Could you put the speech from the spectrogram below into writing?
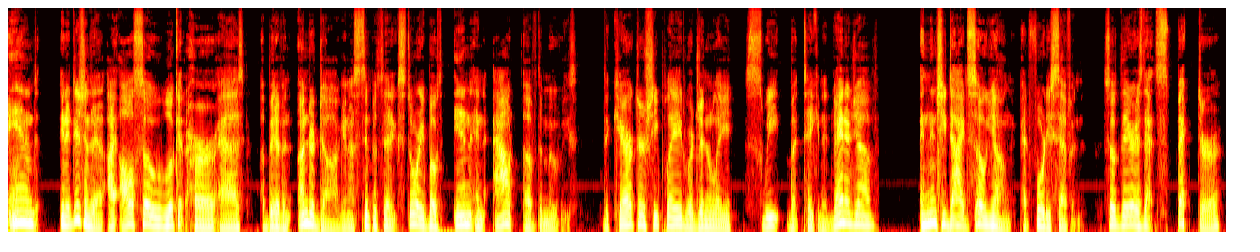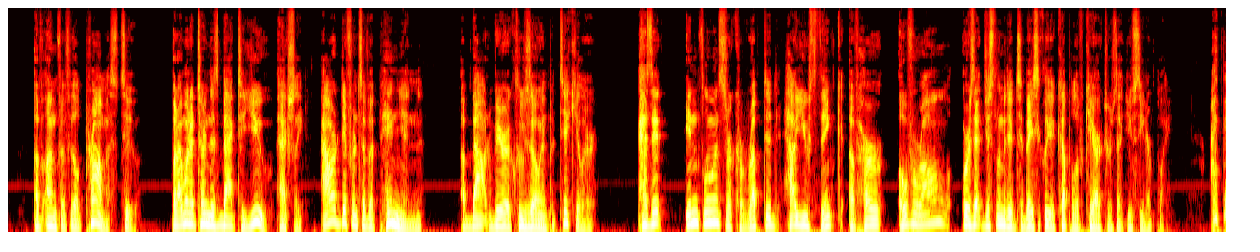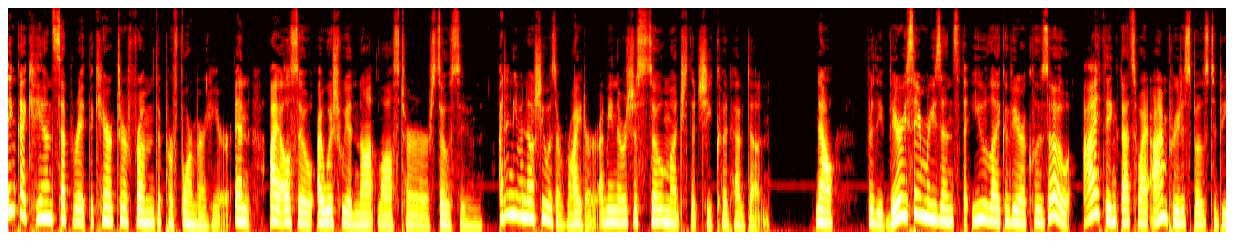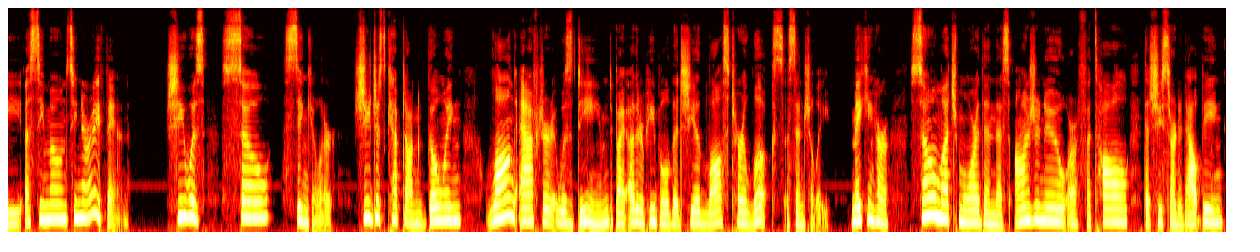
And in addition to that, I also look at her as a bit of an underdog in a sympathetic story, both in and out of the movies. The characters she played were generally sweet but taken advantage of, and then she died so young at 47. So there is that specter of unfulfilled promise, too. But I want to turn this back to you, actually. Our difference of opinion about Vera Clouzot in particular, has it influenced or corrupted how you think of her overall? Or is that just limited to basically a couple of characters that you've seen her play? I think I can separate the character from the performer here. And I also I wish we had not lost her so soon. I didn't even know she was a writer. I mean, there was just so much that she could have done. Now, for the very same reasons that you like Vera Clouzot, I think that's why I'm predisposed to be a Simone Signoret fan. She was so singular. She just kept on going, long after it was deemed by other people that she had lost her looks, essentially, making her so much more than this ingenue or fatale that she started out being.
